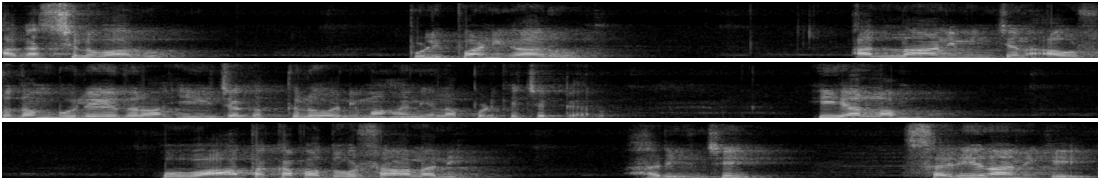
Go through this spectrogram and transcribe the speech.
అగస్యుల వారు పులిపాణి గారు అల్లాని మించిన ఔషధంబు లేదురా ఈ జగత్తులో అని మహనీయులు అప్పటికే చెప్పారు. ఈ అల్లం వాత కప దోషాలని హరించి శరీరానికి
